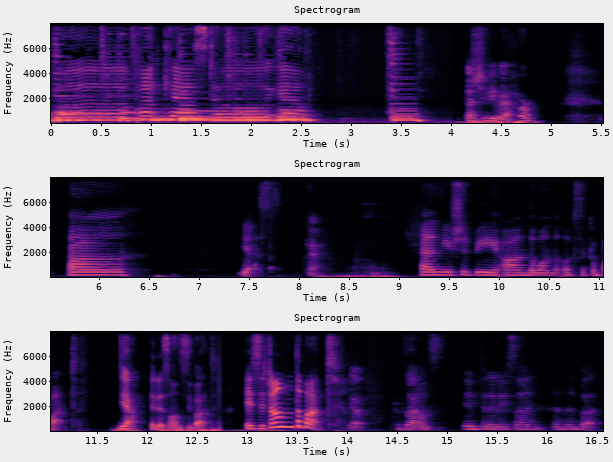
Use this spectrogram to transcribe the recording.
The podcast, oh yeah. That should be about her. Uh, yes. Okay. And you should be on the one that looks like a butt. Yeah, it is on the butt. Is it on the butt? Yep, because that one's infinity sign and then butt.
